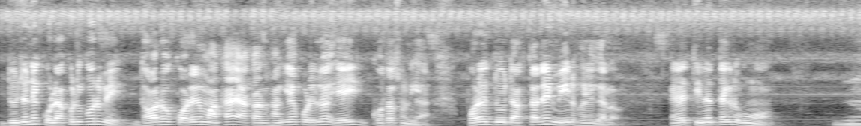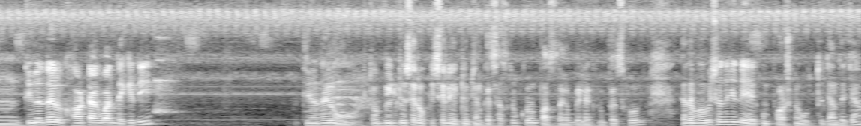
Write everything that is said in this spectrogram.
দুজনে কোলাকুলি করবে। ধর ও করের মাথায় আকাশ ভাঙিয়া পড়িল এই কথা শুনিয়া। পরে দুই ডাক্তারের মিল হয়ে গেল। এটা তিনের দাগের উঁ তিনের দাগের ঘরটা একবার দেখে দিই। দাগের উঁ তো বিল্টু স্যার অফিসিয়াল ইউটিউব চ্যানেলকে সাবস্ক্রাইব করুন, পাশে থাকা বেল আইকন প্রেস করুন, যাতে ভবিষ্যতে যদি এরকম প্রশ্নের উত্তর জানতে চান,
